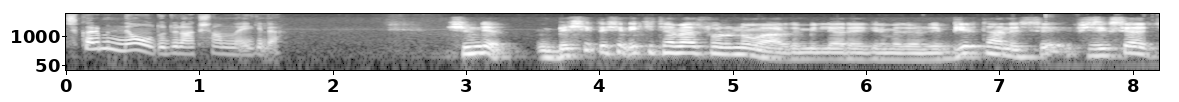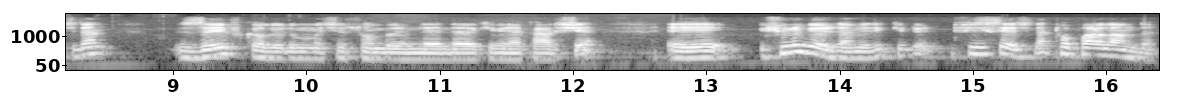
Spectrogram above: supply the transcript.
çıkarımın ne oldu dün akşamla ilgili? Şimdi Beşiktaş'ın iki temel sorunu vardı milli araya girmeden önce. Bir tanesi fiziksel açıdan zayıf kalıyordu bu maçın son bölümlerinde rakibine karşı. Ee, şunu gözlemledik ki dün fiziksel açıdan toparlandı.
